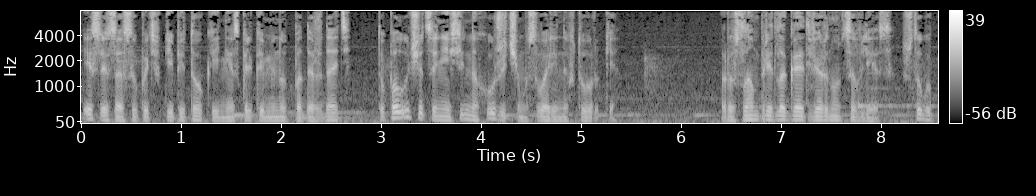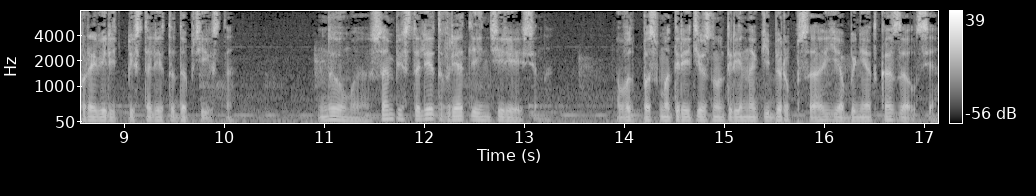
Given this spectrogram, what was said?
Если засыпать в кипяток и несколько минут подождать, то получится не сильно хуже, чем сваренный в турке. Руслан предлагает вернуться в лес, чтобы проверить пистолет адаптиста. Думаю, сам пистолет вряд ли интересен. Вот посмотреть изнутри на киберпса я бы не отказался.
